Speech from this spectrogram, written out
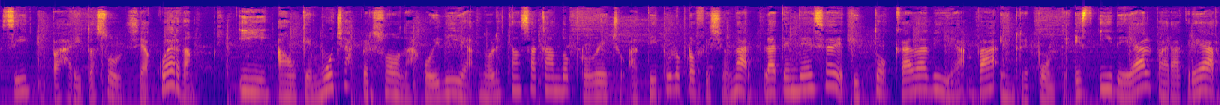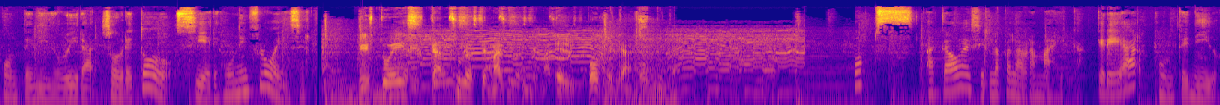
¿sí? El pajarito azul, ¿se acuerdan? Y aunque muchas personas hoy día no le están sacando provecho a título profesional, la tendencia de TikTok cada día va en repunte. Es ideal para crear contenido viral, sobre todo si eres un influencer. Esto es Cápsulas de Marketing, el podcast. Ups, acabo de decir la palabra mágica, crear contenido.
